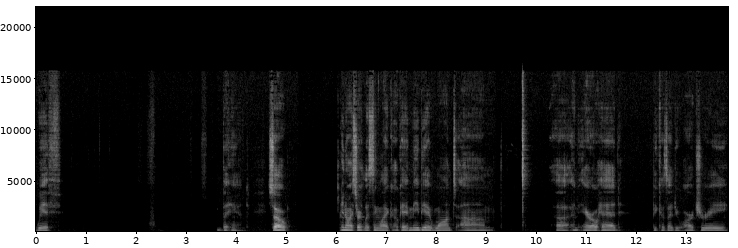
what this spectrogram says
with the hand. So, you know, I start listing like, okay, maybe I want um, uh, an arrowhead because I do archery.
